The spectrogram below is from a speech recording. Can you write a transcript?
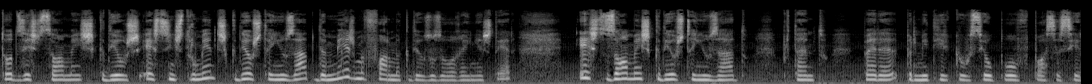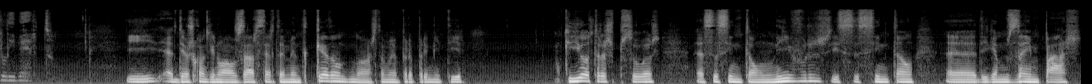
todos estes homens que Deus, estes instrumentos que Deus tem usado, da mesma forma que Deus usou a Rainha Esther, estes homens que Deus tem usado, portanto, para permitir que o seu povo possa ser liberto. E Deus continua a usar certamente cada um de nós também para permitir que outras pessoas uh, se sintam livres e se sintam, uh, digamos, em paz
